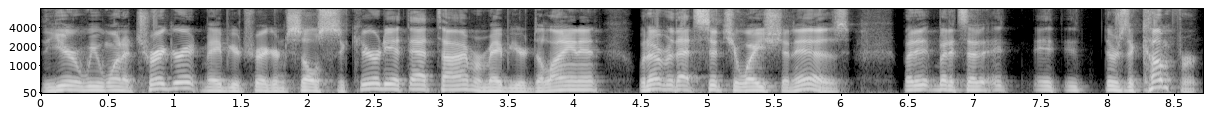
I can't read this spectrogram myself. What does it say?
the year we want to trigger it. Maybe you're triggering Social Security at that time, or maybe you're delaying it, whatever that situation is. But it, but it's a it, it, it, there's a comfort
